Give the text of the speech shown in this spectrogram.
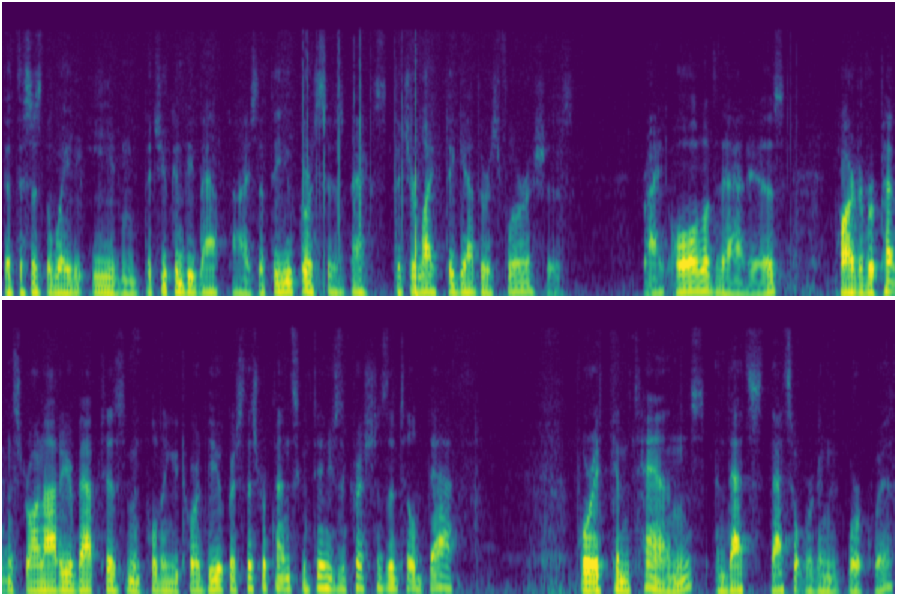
that this is the way to Eden, that you can be baptized, that the Eucharist is next, that your life together is flourishes, right? All of that is part of repentance drawn out of your baptism and pulling you toward the Eucharist. This repentance continues in Christians until death. For it contends, and that's, that's what we're going to work with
